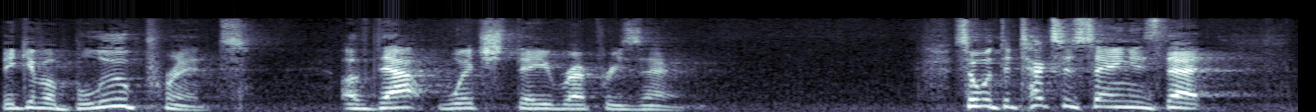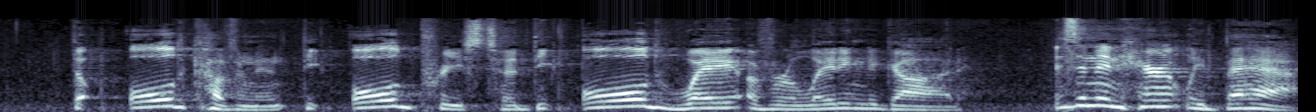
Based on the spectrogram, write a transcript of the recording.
they give a blueprint of that which they represent. So, what the text is saying is that the old covenant, the old priesthood, the old way of relating to God isn't inherently bad,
